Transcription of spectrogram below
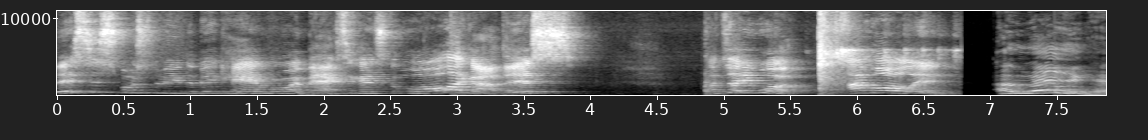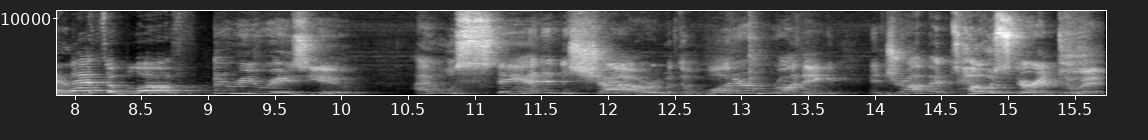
this is supposed to be the big hand where my back's against the wall. I got this. I'll tell you what. I'm all in. I'm raising him. That's a bluff. I'm gonna re-raise you. I will stand in the shower with the water running and drop a toaster into it.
